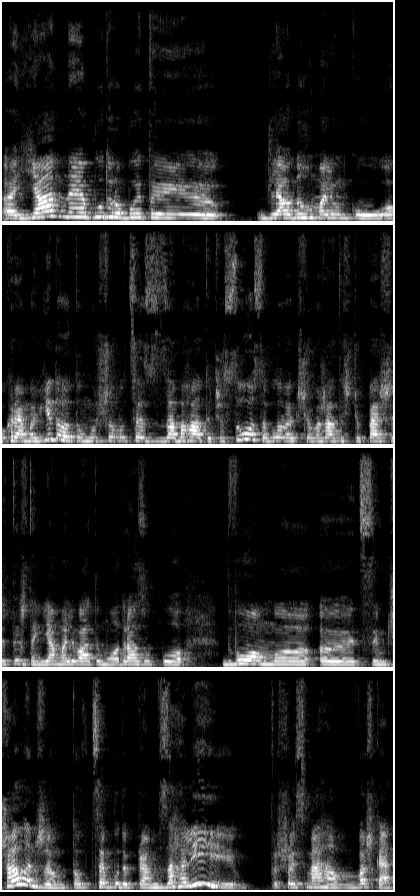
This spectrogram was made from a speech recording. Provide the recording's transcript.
Е, Я не буду робити для одного малюнку окреме відео, тому що ну це забагато часу, особливо якщо вважати, що перший тиждень я малюватиму одразу по двом е, е, цим челенджам, то це буде прям взагалі. Щось мега важке.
